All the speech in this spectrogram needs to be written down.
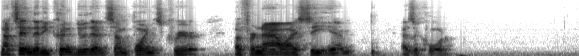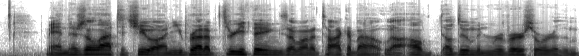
Not saying that he couldn't do that at some point in his career, but for now, I see him as a corner. Man, there's a lot to chew on. You brought up three things I want to talk about. I'll I'll do them in reverse order. The,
